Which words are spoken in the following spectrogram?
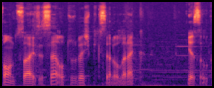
font size ise 35 piksel olarak yazıldı.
